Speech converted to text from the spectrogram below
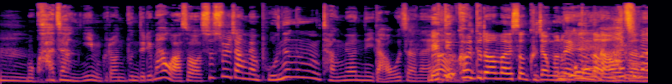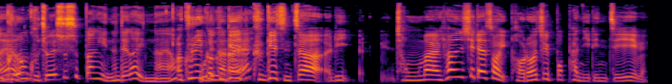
음. 뭐 과장님 그런 분들이 막 와서 수술 장면 보는 장면이 나오잖아요. 메디컬 드라마에선 그 장면은 네, 꼭꼭 나오잖아요. 나오잖아요. 하지만 그런 구조의 수술방이 있는 데가 있나요? 아, 그러니까 우리나라에? 그게 그게 진짜 리, 정말 현실에서 벌어질 법한 일인지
